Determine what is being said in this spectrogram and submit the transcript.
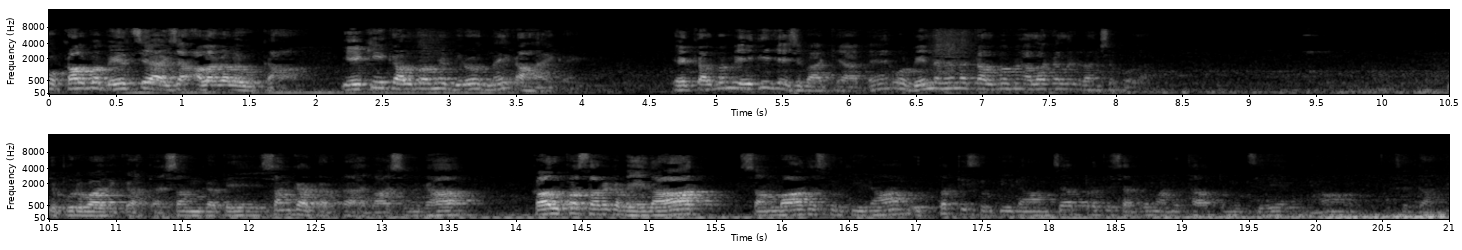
वो कल्प भेद से ऐसा अलग अलग कहा। एक ही कल्प में विरोध नहीं कहा है कहीं। एक कल्प में एक ही जैसे वाक्य आते हैं, वो भिन्न भिन्न कल्प में अलग अलग ढंग से बोला। ये पूर्वादि कहता है संकते शंका करता है भाष्य में कहा कल्प सर्ग भेदात संवाद श्रुति नाम उत्पत्ति श्रुति नाम से। प्रतिसर्ग अन्यथा सिद्धांत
